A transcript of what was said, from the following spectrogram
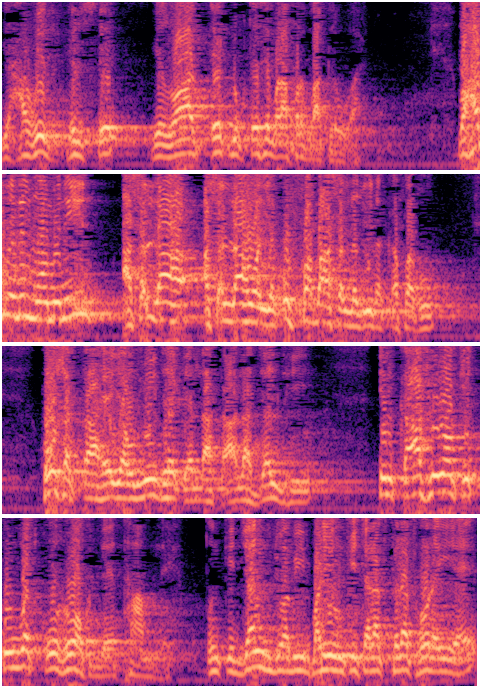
یہ ہر رد ہرس سے، یہ غواد ایک نقطے سے بڑا فرق واقع ہوا ہے۔ وہ ہر دل مومنین اصلاح اصلاح یقف اصل کفر ہوں ہو سکتا ہے یا امید ہے کہ اللہ تعالیٰ جلد ہی ان کافروں کی قوت کو روک دے، تھام لے۔ ان کی جنگ جو ابھی بڑی ان کی چلت پھرت ہو رہی ہے،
